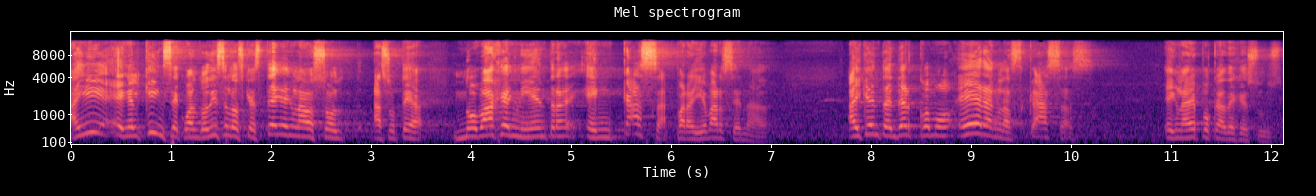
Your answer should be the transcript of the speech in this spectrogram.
Ahí en el 15, cuando dice los que estén en la azotea, no bajen ni entren en casa para llevarse nada. Hay que entender cómo eran las casas en la época de Jesús.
